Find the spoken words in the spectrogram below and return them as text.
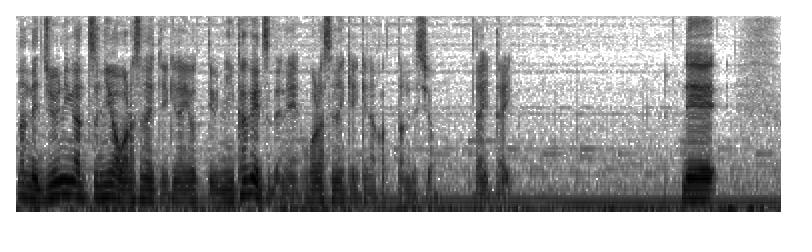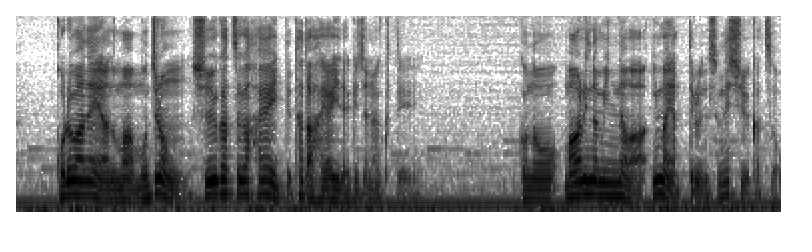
なんで12月には終わらせないといけないよっていう2ヶ月でね、終わらせなきゃいけなかったんですよ。大体。で、これはね、あのまあもちろん就活が早いってただ早いだけじゃなくて、この周りのみんなは今やってるんですよね、就活を。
